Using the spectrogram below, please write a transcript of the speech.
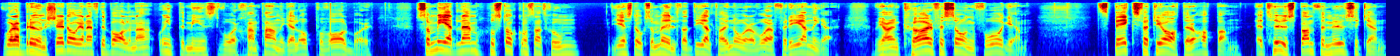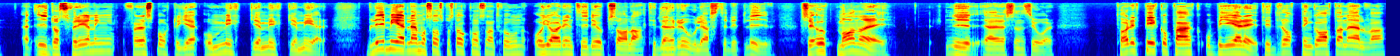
våra bruncher dagarna efter balerna och inte minst vår champagnegalopp på Valborg. Som medlem hos Stockholms nation ges det också möjlighet att delta i några av våra föreningar. Vi har en kör för sångfågeln, Spex för teaterapan, ett husband för musikern, en idrottsförening för en sportige och mycket, mycket mer. Bli medlem hos oss på Stockholms nation och gör din tid i Uppsala till den roligaste i ditt liv. Så jag uppmanar dig, nya recensior, Ta ditt pick och pack och bege dig till Drottninggatan 11,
